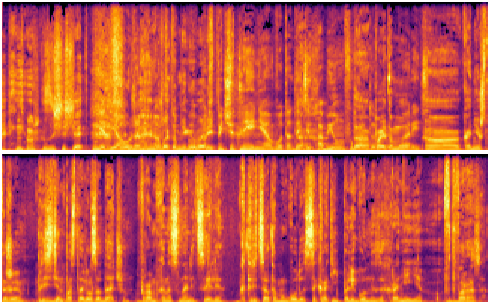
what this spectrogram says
немножко защищать. Нет, я уже немножко об этом не под говорить. впечатлением вот от да. этих объемов, Да, поэтому. А, конечно же, президент поставил задачу в рамках национальной цели к 30 году сократить полигонное захоронение в два раза.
